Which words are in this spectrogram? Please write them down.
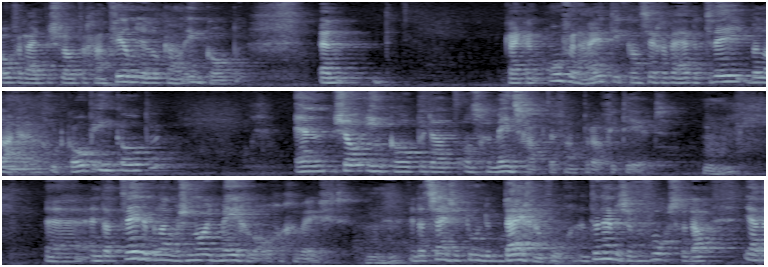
overheid besloot, we gaan veel meer lokaal inkopen. En kijk, een overheid die kan zeggen, we hebben twee belangen. Goedkoop inkopen en zo inkopen dat onze gemeenschap ervan profiteert. Mhm. Eh, en dat tweede belang was nooit meegewogen geweest. En dat zijn ze toen erbij gaan voegen. En toen hebben ze vervolgens gedacht, ja,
